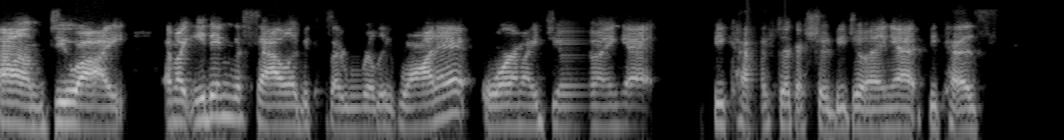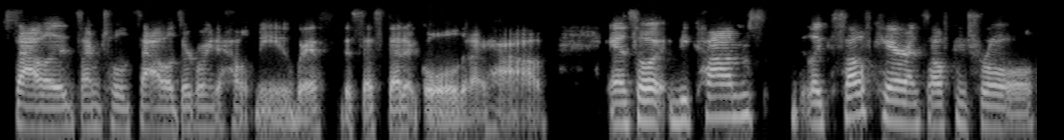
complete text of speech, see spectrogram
um, do i am i eating the salad because i really want it or am i doing it because i feel like i should be doing it because salads i'm told salads are going to help me with this aesthetic goal that i have and so it becomes like self care and self control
